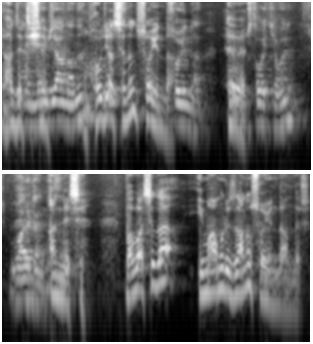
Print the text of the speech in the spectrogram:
Hazreti Yani Şems Mevlana'nın hocasının soyundan. soyundan. Evet. Mustafa Kemal'in mübarek annesi. annesi. Babası da İmam-ı Rıza'nın soyundandır.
